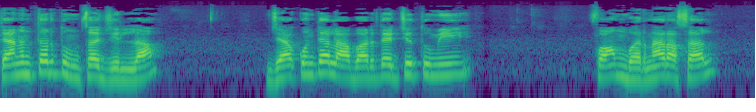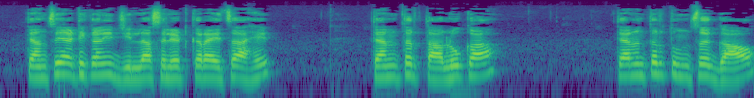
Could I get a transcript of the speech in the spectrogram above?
त्यानंतर तुमचा जिल्हा. ज्या कोणत्या लाभार्थ्याचे तुम्ही फॉर्म भरणार असाल त्यांचं या ठिकाणी जिल्हा सिलेक्ट करायचा आहे. त्यानंतर तालुका त्यानंतर तुमचं गाव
